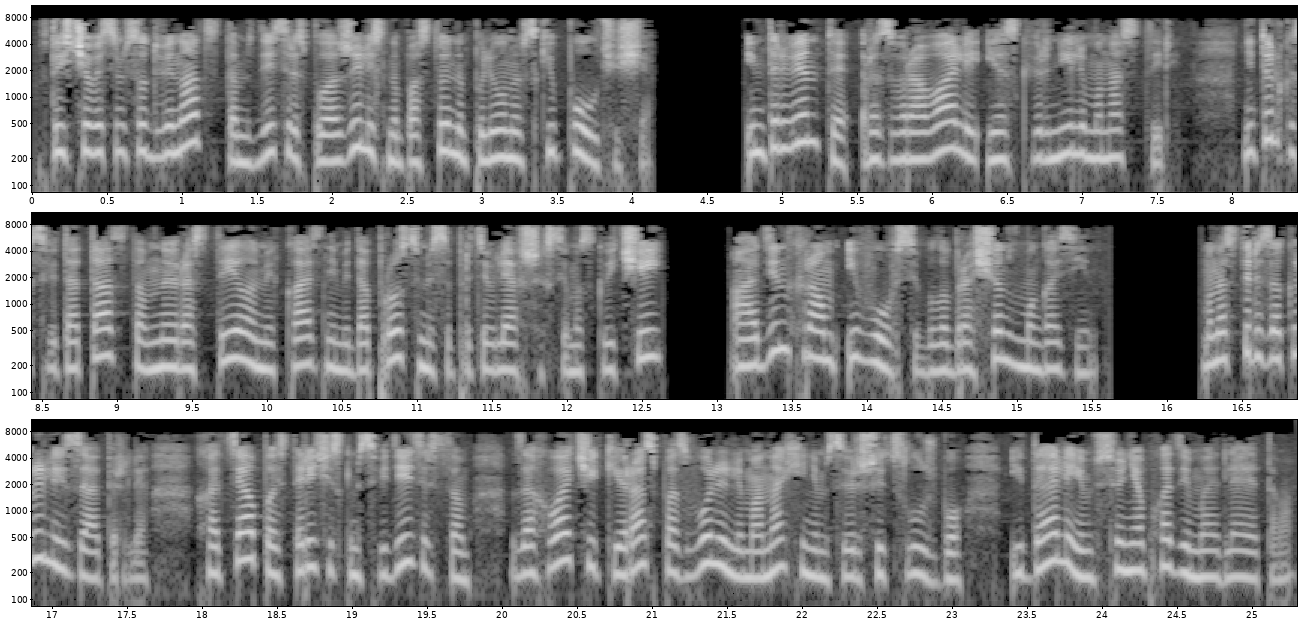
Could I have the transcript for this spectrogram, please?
В 1812-м здесь расположились на постой наполеоновские полчища. Интервенты разворовали и осквернили монастырь. Не только святотатством, но и расстрелами, казнями, допросами сопротивлявшихся москвичей, а один храм и вовсе был обращен в магазин. Монастырь закрыли и заперли, хотя, по историческим свидетельствам, захватчики раз позволили монахиням совершить службу и дали им все необходимое для этого.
